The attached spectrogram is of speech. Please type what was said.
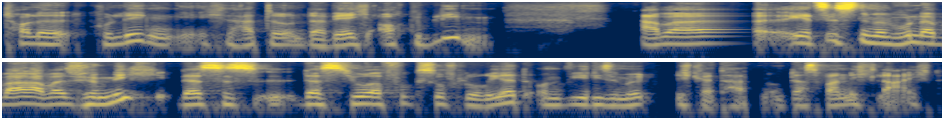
tolle Kollegen ich hatte und da wäre ich auch geblieben. Aber jetzt ist es wunderbarerweise für mich, dass es, dass Jura Fuchs so floriert und wir diese Möglichkeit hatten. Und das war nicht leicht.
